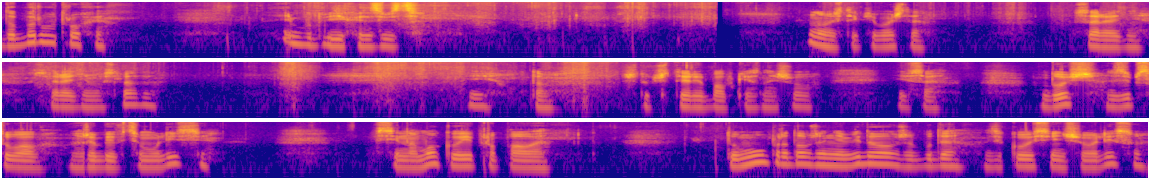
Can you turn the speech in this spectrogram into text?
доберу трохи і буду їхати звідси. Ну ось такі, бачите, середні, середні маслята. І там штук 4 бабки знайшов і все. Дощ зіпсував гриби в цьому лісі. Всі намокли і пропали. Тому продовження відео вже буде з якогось іншого лісу.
